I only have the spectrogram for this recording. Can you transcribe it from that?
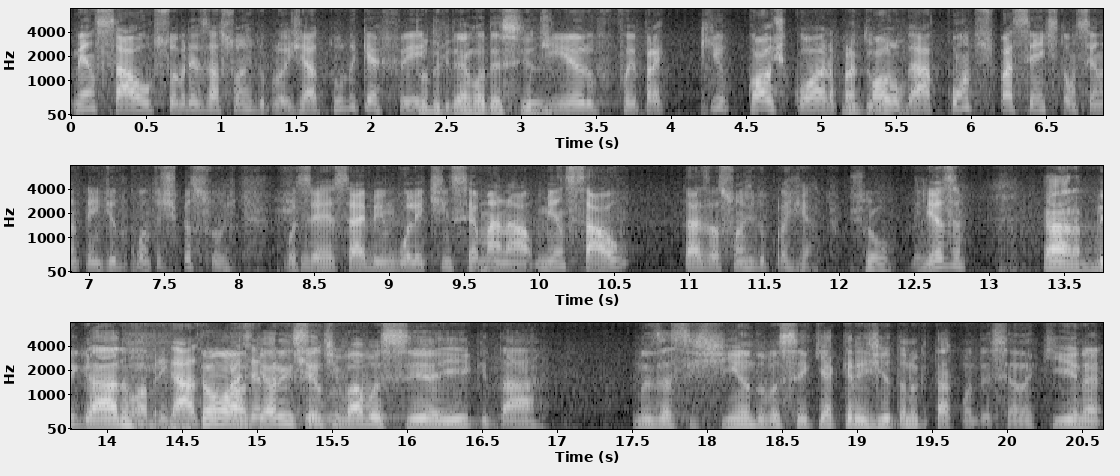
mensal sobre as ações do projeto, tudo que é feito. Tudo que tem acontecido. O dinheiro foi para qual escola, para qual bom. lugar, quantos pacientes estão sendo atendidos, quantas pessoas. Você Show. recebe um boletim semanal, mensal das ações do projeto. Show. Beleza? Cara, obrigado. Pô, obrigado, Então, um ó, quero incentivar você aí que está nos assistindo, você que acredita no que está acontecendo aqui, né?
